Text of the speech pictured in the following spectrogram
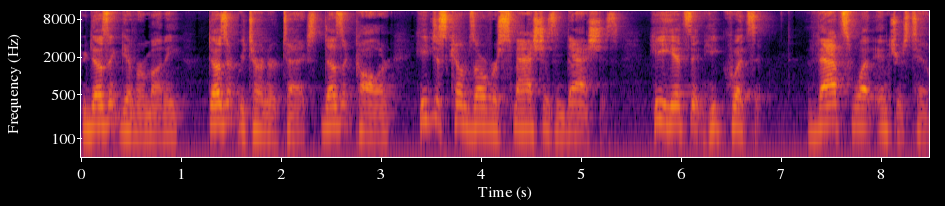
who doesn't give her money, doesn't return her text, doesn't call her. He just comes over, smashes and dashes. He hits it, he quits it. That's what interests him.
